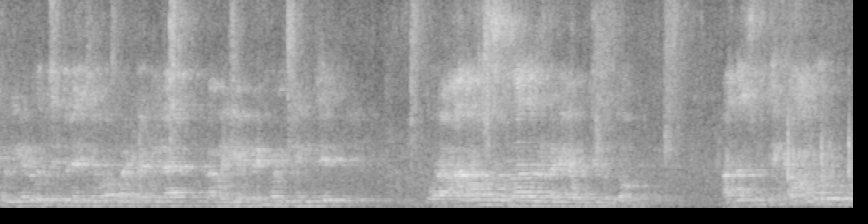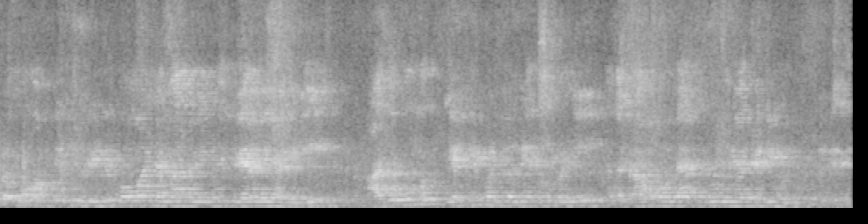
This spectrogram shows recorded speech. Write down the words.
ஒரு எழுபத்தஞ்சு லட்சம் ரூபாய் பட்ஜெட்ல நம்ம எப்படி படிச்சிருந்து ஒரு ஆரம்ப சுகாதார நிலையை அமைச்சிருந்தோம் அதை சுத்தி காமரூபுரமும் அப்படின்னு சொல்லிட்டு கோமான் ஜமாத்திலிருந்து பேரவை அணுகி அதுவும் எப்படி பண்ண முயற்சி பண்ணி அந்த காம்பவுண்டை முழுமையாக கட்டி கொடுத்துருக்குது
